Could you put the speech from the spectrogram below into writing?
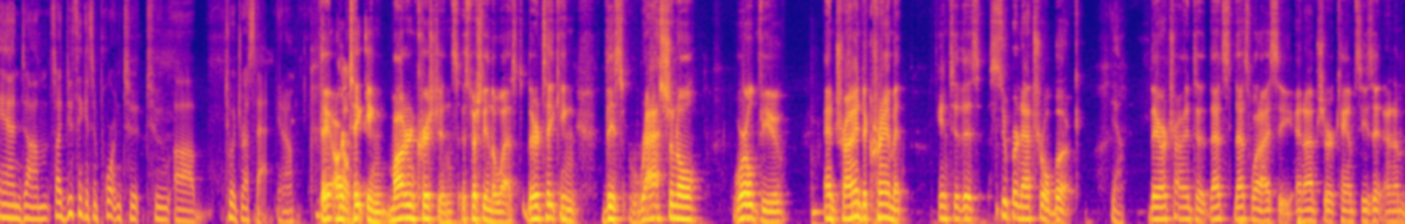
And um, so, I do think it's important to to uh, to address that. You know, they are oh. taking modern Christians, especially in the West, they're taking this rational worldview and trying to cram it into this supernatural book. Yeah. They are trying to that's that's what I see and I'm sure Cam sees it and I'm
